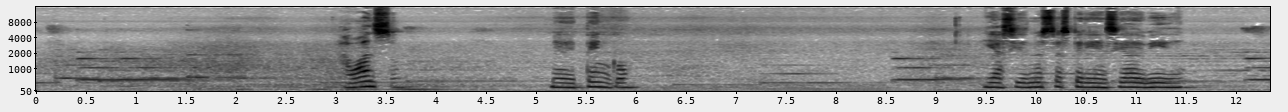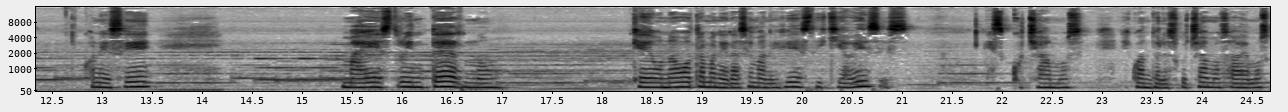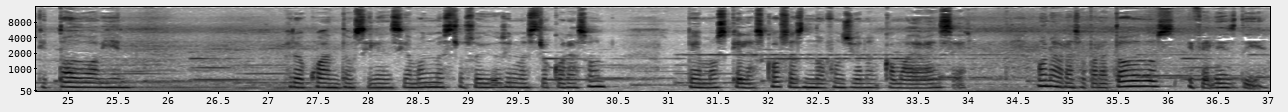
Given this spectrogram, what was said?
avanzo, me detengo. Y así es nuestra experiencia de vida, con ese maestro interno que de una u otra manera se manifiesta y que a veces escuchamos y cuando lo escuchamos sabemos que todo va bien. Pero cuando silenciamos nuestros oídos y nuestro corazón, vemos que las cosas no funcionan como deben ser. Un abrazo para todos y feliz día.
